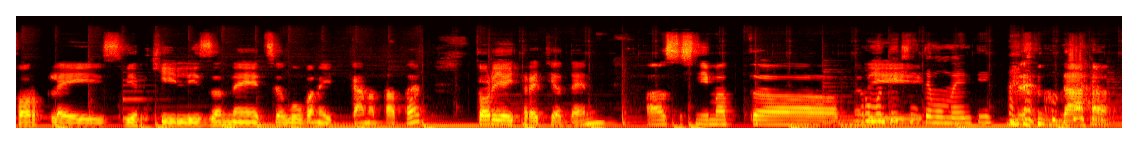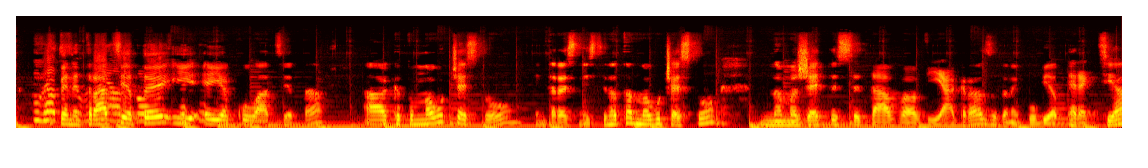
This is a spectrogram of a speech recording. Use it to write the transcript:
форплей, свирки, лизане, целуване и така нататък. Втория и третия ден а, се снимат а, нали... романтичните моменти. да, пенетрацията и еякулацията. А, като много често, интересна истината, много често на мъжете се дава виагра, за да не губят ерекция,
